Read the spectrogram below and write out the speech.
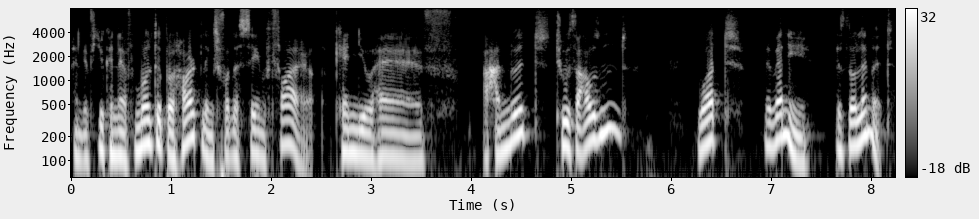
and if you can have multiple hard links for the same file, can you have 100, 2000? What, if any, is the limit?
